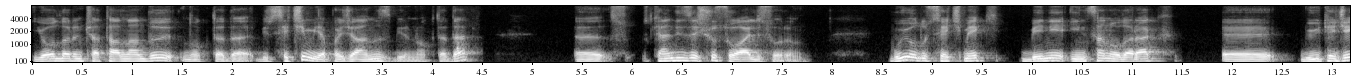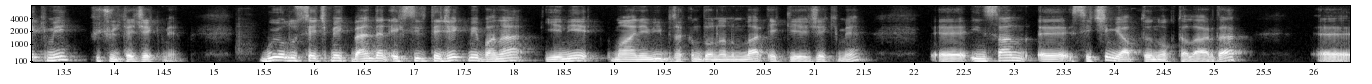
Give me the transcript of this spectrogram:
yolların çatallandığı noktada bir seçim yapacağınız bir noktada e, kendinize şu suali sorun. Bu yolu seçmek beni insan olarak e, büyütecek mi, küçültecek mi? Bu yolu seçmek benden eksiltecek mi, bana yeni manevi bir takım donanımlar ekleyecek mi? Ee, insan e, seçim yaptığı noktalarda e,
